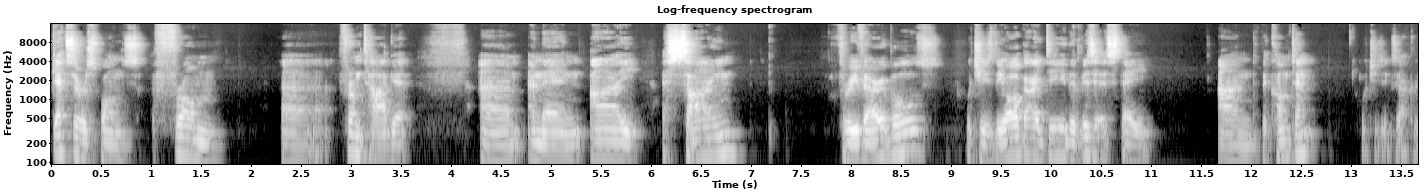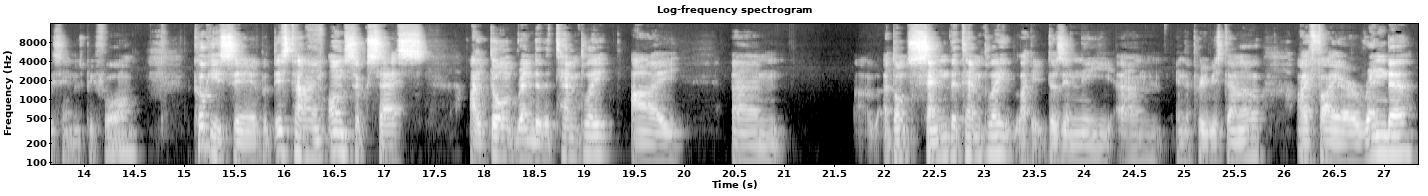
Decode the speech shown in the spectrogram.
gets a response from uh, from target, um, and then I assign three variables, which is the org ID, the visitor state, and the content, which is exactly the same as before. Cookie is saved, but this time on success, I don't render the template. I um, I don't send the template like it does in the um, in the previous demo. I fire a render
